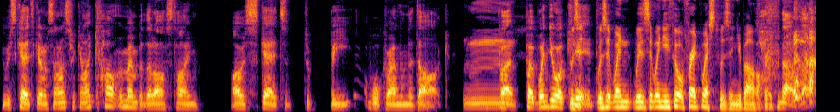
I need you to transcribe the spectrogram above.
he was scared to go upstairs." I was thinking, I can't remember the last time I was scared to, to be walk around in the dark. Mm. But but when you're a Was kid, it was it when was it when you thought Fred West was in your bathroom? no, that,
